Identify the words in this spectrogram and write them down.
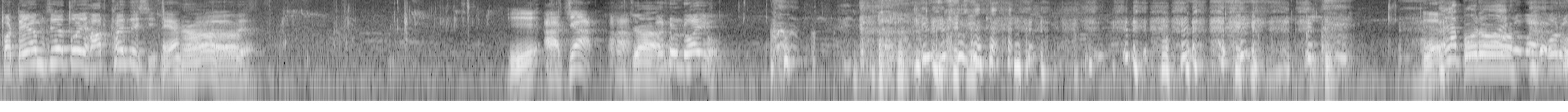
પણ ટેમ છે તોય હાથ ખાઈ દેશે હે હા હવે એ આ ચાર હા ચાર. ગરોડ આવ્યો પેલા પોરો બોલો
